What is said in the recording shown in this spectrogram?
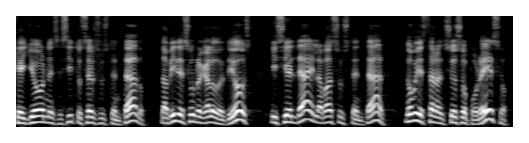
que yo necesito ser sustentado. La vida es un regalo de Dios, y si Él da, Él la va a sustentar. No voy a estar ansioso por eso.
